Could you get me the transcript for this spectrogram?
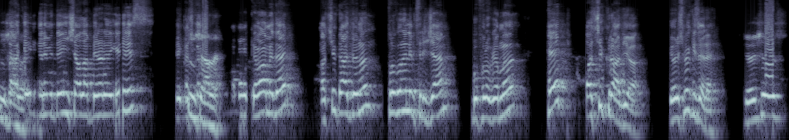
İnşallah. Döneminde inşallah bir araya geliriz. Açık İnşallah. Devam eder. Açık Radyo'nun sloganıyla bitireceğim bu programı. Hep Açık Radyo. Görüşmek üzere. Görüşürüz.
